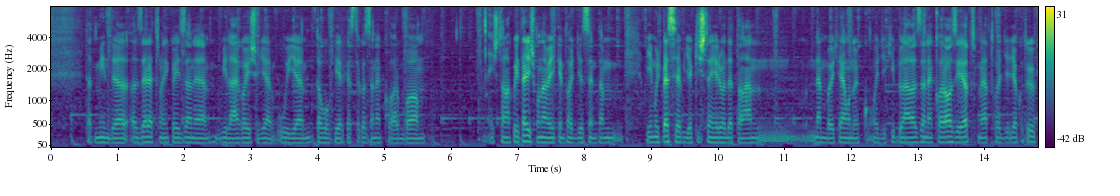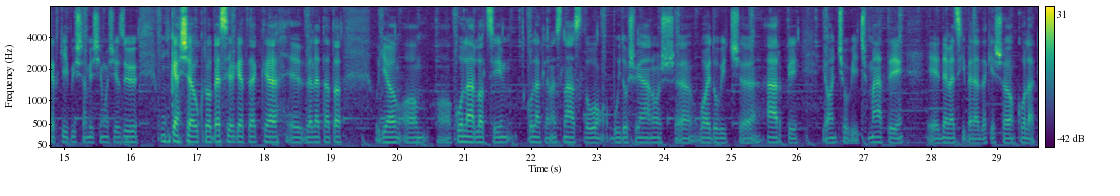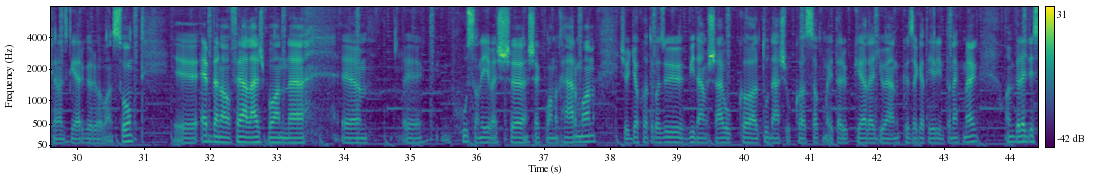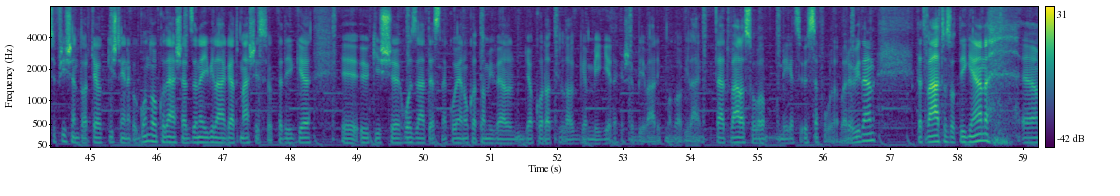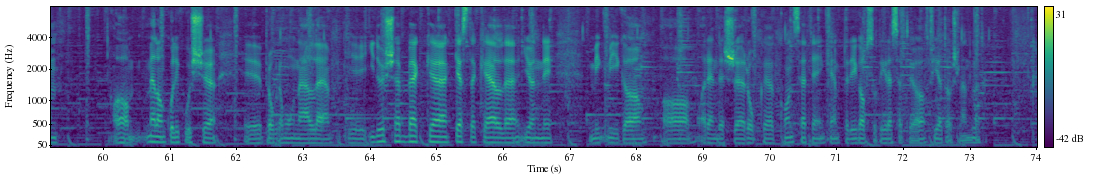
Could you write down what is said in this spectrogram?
Tehát mind az elektronikai zene világa is, ugye új tagok érkeztek a zenekarba, és talán akkor itt el is mondanám egyébként, hogy szerintem én most beszélek ugye a Kistenyéről, de talán nem baj, hogy elmondom, hogy kiből áll a zenekar azért, mert hogy gyakorlatilag őket képviselem, és én most az ő munkásságukról beszélgetek eh, vele, tehát a, ugye a, a, a Kollár Laci, Kollár Clemens László, Bújdosó János, eh, Vajdovics, eh, Árpi, Jancsovics, Máté, Demecki Benedek és a Kollár Clemens Gergőről van szó. Ebben a felállásban 20 évesek vannak hárman, és hogy gyakorlatilag az ő vidámságukkal, tudásukkal, szakmai terükkel egy olyan közeget érintenek meg, amivel egyrészt frissen tartja a kistejének a gondolkodását, zenei világát, másrészt pedig ők is hozzátesznek olyanokat, amivel gyakorlatilag még érdekesebbé válik maga a világ. Tehát válaszolva még egyszer összefoglalva röviden, tehát változott igen, a melankolikus programunknál idősebbek kezdtek el jönni, míg, a, a, a rendes rock koncertjeinken pedig abszolút érezhető a fiatalos lendület.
